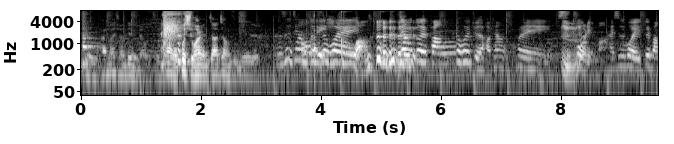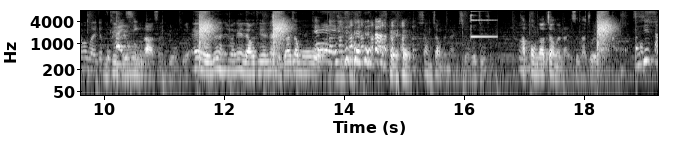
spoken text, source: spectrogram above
对我还蛮喜欢电影聊天，但我不喜欢人家这样子摸我。可是这样就是会，这样对方就会觉得好像会撕破脸吗？还是会对方会不会就不开心？不用那么大声，不用说，哎，我真的很喜欢跟你聊天，那你不要这样摸我。像这样的男生，我姐姐，他碰到这样的男生，他就会。直接打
